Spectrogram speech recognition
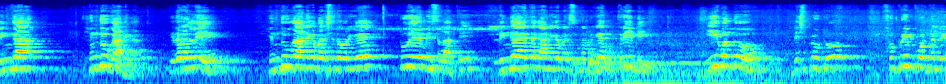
ಲಿಂಗ ಹಿಂದೂ ಗಾನಿಗ ಇದರಲ್ಲಿ ಹಿಂದೂ ಗಾಣಿಗೆ ಬರೆಸಿದವರಿಗೆ ಟೂ ಎ ಮೀಸಲಾತಿ, ಲಿಂಗಾಯತ ಗಾನಿಗೆ ಬರೆಸಿದವರಿಗೆ ತ್ರೀ ಬಿ. ಈ ಒಂದು ಡಿಸ್ಪ್ಯೂಟು ಸುಪ್ರೀಂ ಕೋರ್ಟ್ನಲ್ಲಿ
